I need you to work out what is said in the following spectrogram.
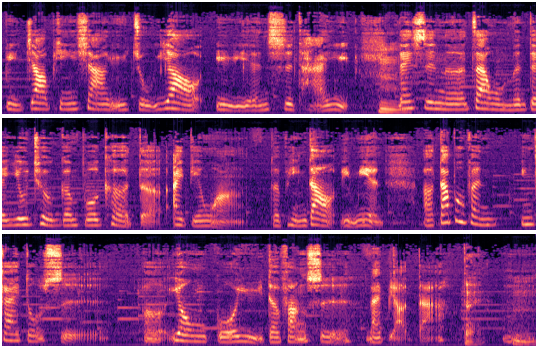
比较偏向于主要语言是台语，嗯，但是呢，在我们的 YouTube 跟播客的爱点网的频道里面，呃，大部分应该都是呃用国语的方式来表达。对，嗯，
